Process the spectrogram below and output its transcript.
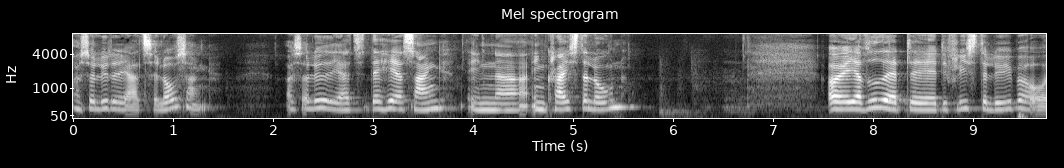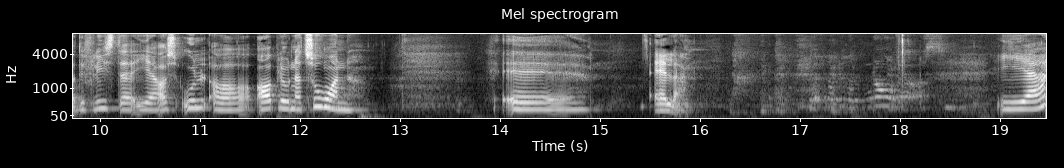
og så lyttede jeg til lovsang. Og så lyttede jeg til det her sang, en, uh, en Christ Alone. Og jeg ved, at uh, de fleste løber, og de fleste I er også uld og oplever naturen. Uh, eller. Ja,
